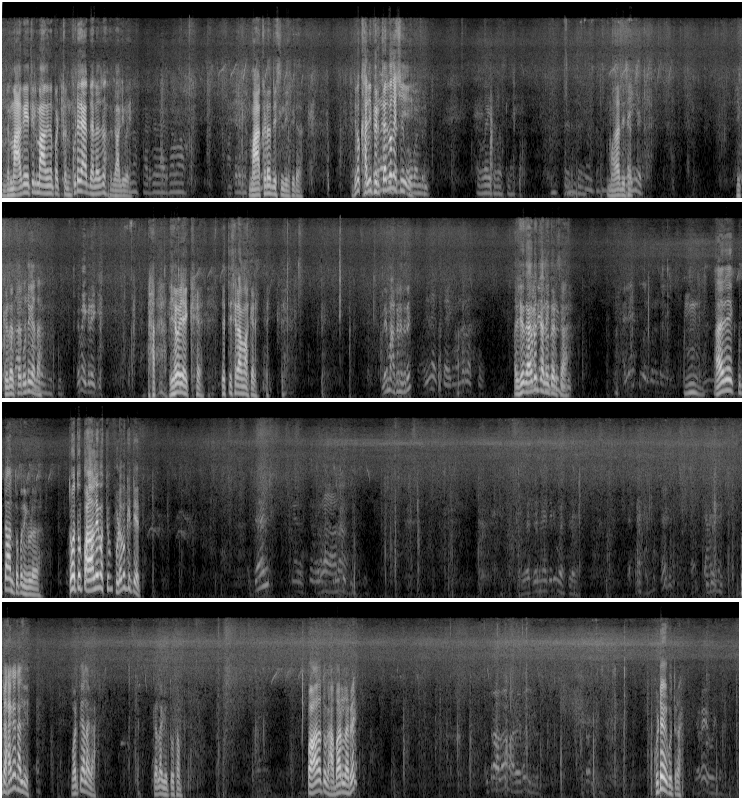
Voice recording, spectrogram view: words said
मागे येतील मागणं पटकन. कुठे गायब झाला तो? गालीवर. माकडं दिसली इकडं. बघ खाली फिरतात बघ अशी. मला दिसत. इकडं तर कुठे गेला? हे एक. तिसरा माकड. अरे ह्यो गायबच झाला इकडचा. अरे कुठं आणतो पण इकडं? तो तो पळाले बघ तू पुढे बघ किती आहेत. कुठे आहे का खाली? वरती आला का? त्याला घेतो थांब. पळाला तो घाबरला रे. कुठे आहे कुत्रा?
